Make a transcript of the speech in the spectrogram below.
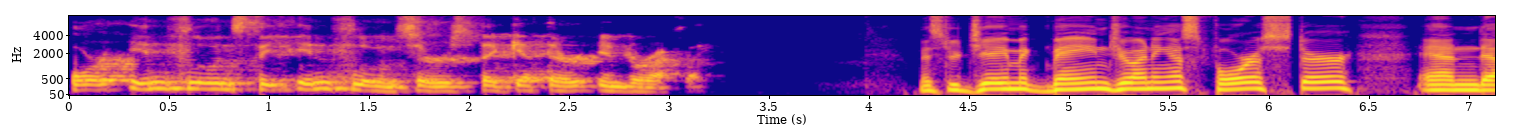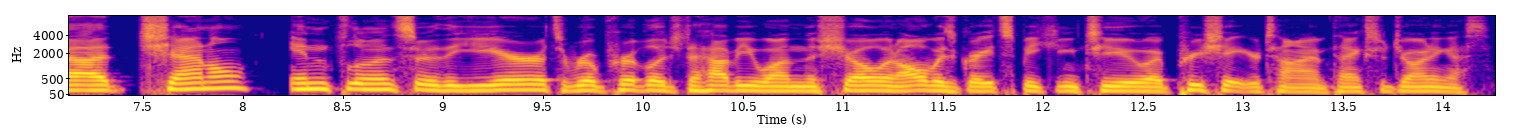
or influence the influencers that get there indirectly. Mr. Jay McBain joining us, Forrester and uh, Channel Influencer of the Year. It's a real privilege to have you on the show and always great speaking to you. I appreciate your time. Thanks for joining us.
